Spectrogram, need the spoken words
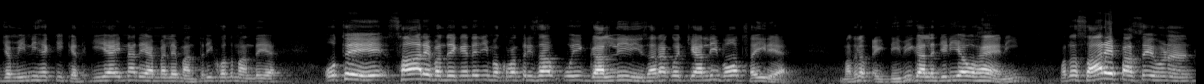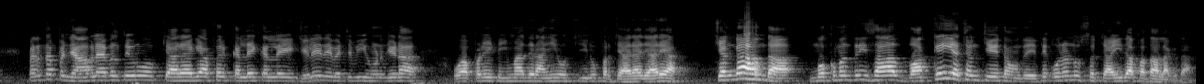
ਜ਼ਮੀਨੀ ਹਕੀਕਤ ਕੀ ਹੈ ਇਹਨਾਂ ਦੇ ਐਮਐਲਏ ਮੰਤਰੀ ਖੁਦ ਮੰਨਦੇ ਆ। ਉੱਥੇ ਸਾਰੇ ਬੰਦੇ ਕਹਿੰਦੇ ਜੀ ਮੁੱਖ ਮੰਤਰੀ ਸਾਹਿਬ, ਕੋਈ ਗੱਲ ਹੀ ਨਹੀਂ, ਸਾਰਾ ਕੁਝ ਚੱਲ ਹੀ ਬਹੁਤ ਸਹੀ ਰਿਹਾ। ਮਤਲਬ ਐਡੀ ਵੀ ਗੱਲ ਜਿਹੜੀ ਆ ਉਹ ਹੈ ਨਹੀਂ। ਮਤਲਬ ਸਾਰੇ ਪਾਸੇ ਹੁਣ ਪਹਿਲਾਂ ਤਾਂ ਪੰਜਾਬ ਲੈਵਲ ਤੇ ਉਹਨੂੰ ਉਪਚਾਰਿਆ ਗਿਆ, ਫਿਰ ਕੱਲੇ-ਕੱਲੇ ਜ਼ਿਲ੍ਹੇ ਦੇ ਵਿੱਚ ਵੀ ਹੁਣ ਜਿਹੜਾ ਉਹ ਆਪਣੀ ਟੀਮਾਂ ਦੇ ਰਾਹੀਂ ਉਸ ਚੀਜ਼ ਨੂੰ ਪ੍ਰਚਾਰਿਆ ਜਾ ਰਿਹਾ। ਚੰਗਾ ਹੁੰਦਾ, ਮੁੱਖ ਮੰਤਰੀ ਸਾਹਿਬ ਵਾਕਈ ਅਚਨਚੇਤ ਆਉਂਦੇ ਤੇ ਉਹਨਾਂ ਨੂੰ ਸੱਚਾਈ ਦਾ ਪਤਾ ਲੱਗਦਾ।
